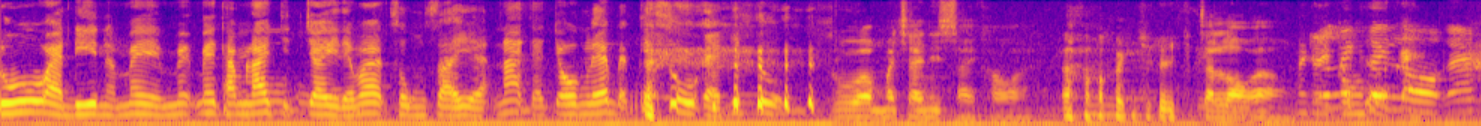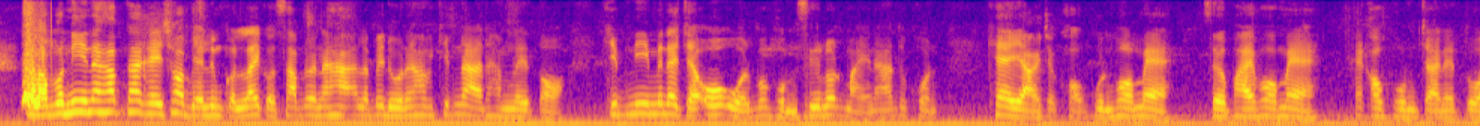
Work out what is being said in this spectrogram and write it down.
รู้ว่าดีน่ะไม่ไม่ไม่ทำร้ายจิตใจแต่ว่าสงสัยอะน่าจะจองแล้วแบบคิดตู้แกคิดตู้รู้ว่าไม่ใช่นิสัยเขาอะโอเคจะหลอกอะไม่เคไม่ยเคโกยหกหลอกอะสำหรับวันนี้นะครับ ถ้าใครชอบอย่าลืมกดไลค์กดซับด้วยนะฮะแล้วไปดูนะครับคลิปหน้าทำอะไรต่อ คลิปนี้ไม่ได้จะโอ้อวดว่าผมซื้อรถใหม่นะฮะทุกคนแค่อยากจะขอบคุณพ่อแม่เซอร์ไพรส์พ่อแม่ ให้เขาภูมิใจในตัว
